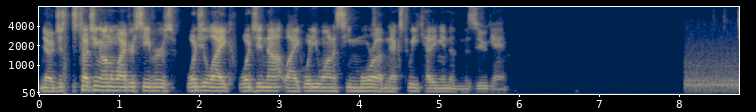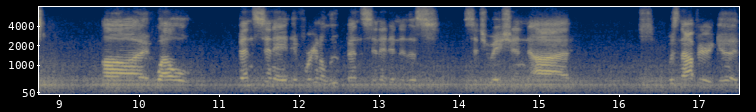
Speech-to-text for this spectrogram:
You know, just touching on the wide receivers, what'd you like? What'd you not like? What do you want to see more of next week heading into the Mizzou game? Uh, well, Ben Sinnott, if we're going to loop Ben Sinnott into this situation, uh, was not very good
